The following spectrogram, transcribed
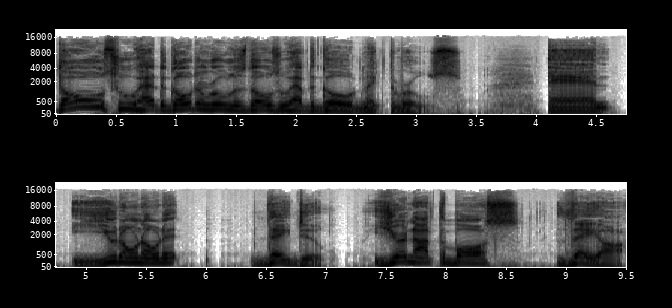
those who had the golden rule is those who have the gold make the rules. And you don't own it, they do. You're not the boss, they are.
